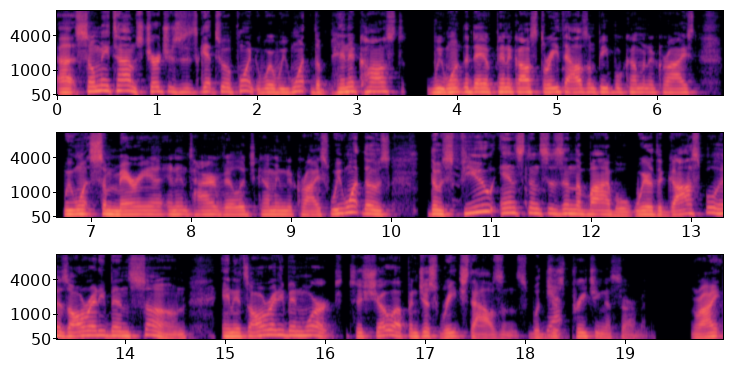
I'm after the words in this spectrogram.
Uh, so many times churches just get to a point where we want the Pentecost. We want the day of Pentecost, 3,000 people coming to Christ. We want Samaria, an entire village coming to Christ. We want those, those few instances in the Bible where the gospel has already been sown and it's already been worked to show up and just reach thousands with Yep. just preaching a sermon, right?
